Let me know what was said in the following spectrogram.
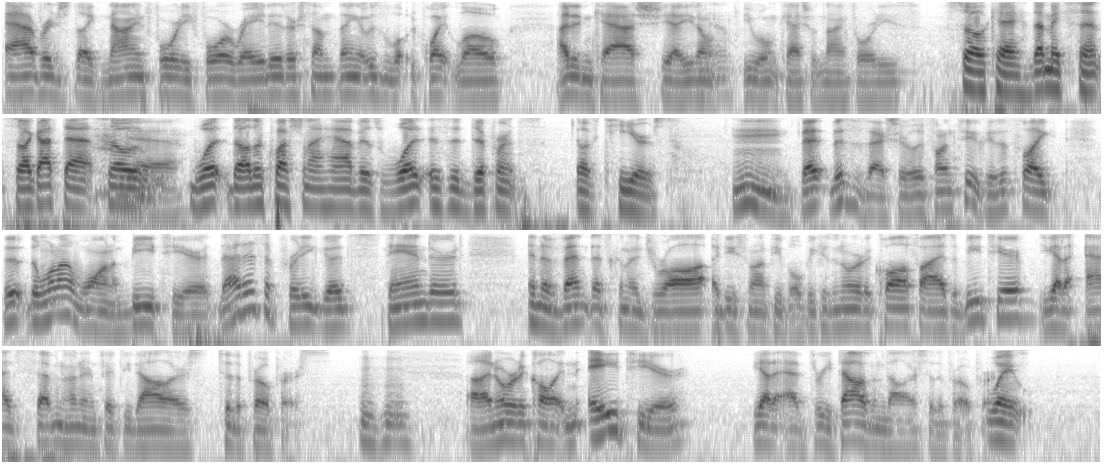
Averaged like 944 rated or something. It was lo- quite low. I didn't cash. Yeah, you don't. Yeah. You won't cash with 940s. So okay, that makes sense. So I got that. So Yeah. what the other question I have is what is the difference of tiers? Mm, that this is actually really fun too because it's like the the one I want a B tier. That is a pretty good standard, an event that's going to draw a decent amount of people. Because in order to qualify as a B tier, you got to add seven hundred and fifty dollars to the pro purse. Mm-hmm. Uh, in order to call it an A tier, you got to add three thousand dollars to the pro purse. Wait,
